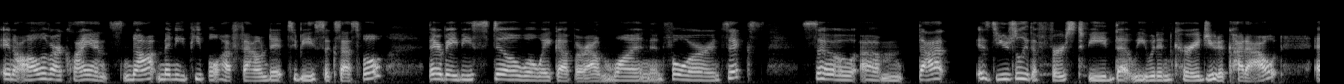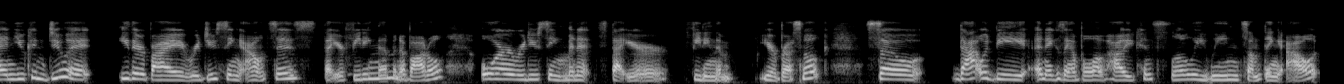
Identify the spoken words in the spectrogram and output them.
in all of our clients, not many people have found it to be successful. Their babies still will wake up around one and four and six. So um, that is usually the first feed that we would encourage you to cut out. And you can do it either by reducing ounces that you're feeding them in a bottle or reducing minutes that you're feeding them your breast milk. So that would be an example of how you can slowly wean something out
